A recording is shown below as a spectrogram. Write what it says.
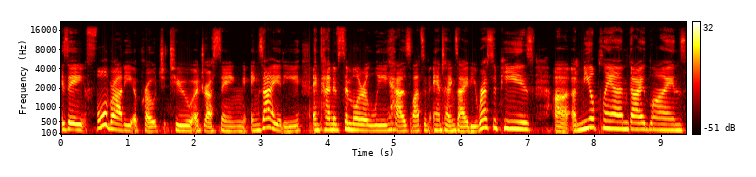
is a full body approach to addressing anxiety and kind of similarly has lots of anti anxiety recipes, uh, a meal plan guidelines.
